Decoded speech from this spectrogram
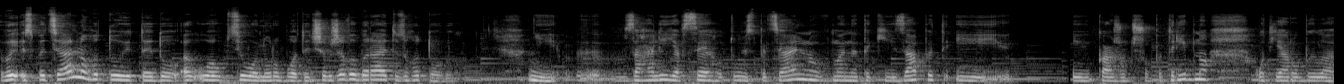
Ви спеціально готуєте до аукціону роботи чи вже вибираєте з готових? Ні, е, взагалі я все готую спеціально. В мене такий запит і. І кажуть, що потрібно. От я робила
